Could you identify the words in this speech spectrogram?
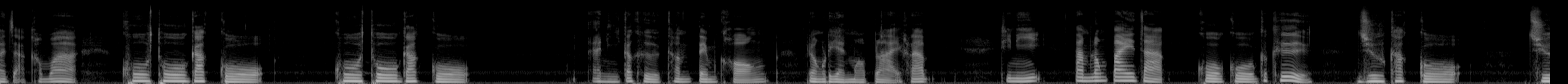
มาจากคำว่าโคโทกักโกโคโทกักโก อันนี้ก็คือคำเต็มของโรงเรียนมปลายครับ ทีนี้ต่ำลงไปจากโคโกก็คือจูกักโกจู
